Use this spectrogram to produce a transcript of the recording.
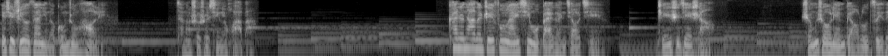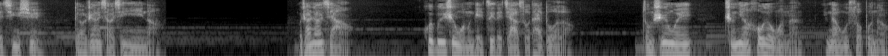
也许只有在你的公众号里，才能说说心里话吧。看着他的这封来信，我百感交集。这世界上，什么时候连表露自己的情绪？都要这样小心翼翼呢。我常常想，会不会是我们给自己的枷锁太多了？总是认为成年后的我们应该无所不能，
